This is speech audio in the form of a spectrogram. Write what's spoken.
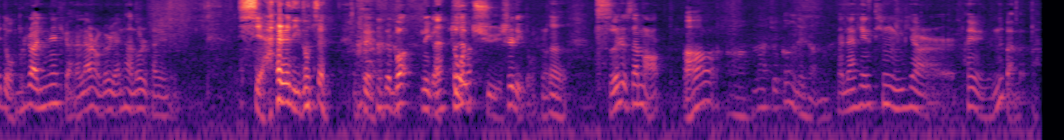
哎，对，我不知道今天选的两首歌原唱都是潘粤云。写还是李宗盛？对 对不，那个作曲是李宗盛，嗯，词是三毛。哦，啊，那就更那什么了。大家先听一下潘越云的版本吧。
